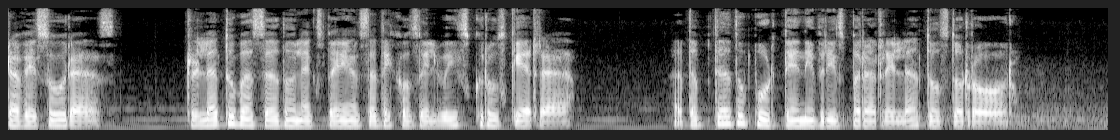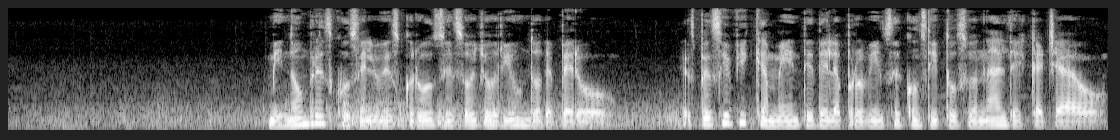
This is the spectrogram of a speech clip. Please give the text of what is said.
Travesuras. Relato basado en la experiencia de José Luis Cruz Guerra. Adaptado por Tenebris para relatos de horror. Mi nombre es José Luis Cruz y soy oriundo de Perú, específicamente de la provincia constitucional del Callao.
